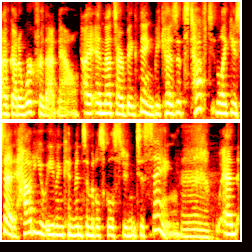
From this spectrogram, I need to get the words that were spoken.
I've got to work for that now. I, and that's our big thing because it's tough. To, like you said, how do you even convince a middle school student to sing? Mm. And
